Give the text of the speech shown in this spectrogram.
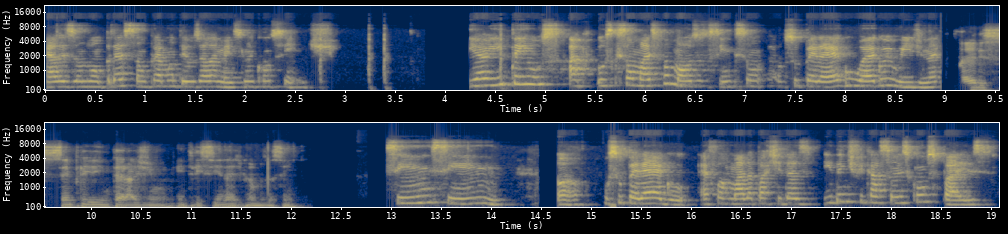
realizando uma pressão para manter os elementos no inconsciente. E aí tem os, os que são mais famosos, assim, que são o superego, o ego e o id, né? Eles sempre interagem entre si, né, digamos assim. Sim, sim. Ó, o superego é formado a partir das identificações com os pais,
